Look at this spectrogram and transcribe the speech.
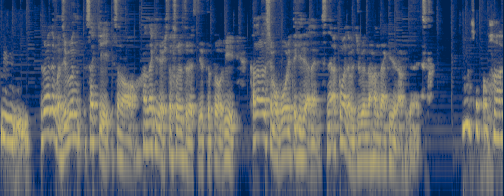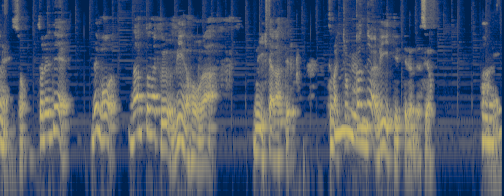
うん。それはでも自分、さっき、その、判断基準人それぞれって言った通り、必ずしも合理的ではないんですね。あくまでも自分の判断基準なわけじゃないですか。まあ、そっか、はい。そう。それで、でも、なんとなく B の方が、に行きたがってる。つまり直感では B って言ってるんですよ。はい。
